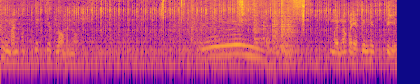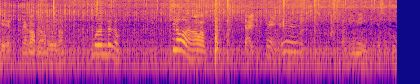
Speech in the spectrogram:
ถึงมันครับเจ๊กเจ๊กรอมันหน่อยเฮ้ยเหมือนเนาะก็อยากขึ้นให้ตีเหตุแค่รอบเนาะดูเนาะเมินตั้งกับ กิโลอะเอาแบบใจแม่งเอ้ยต้องนิ่งๆที่จะสุดกุม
